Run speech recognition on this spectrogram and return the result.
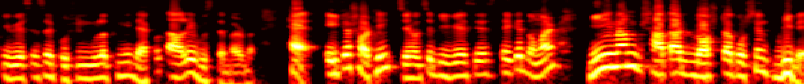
পিভিএসএস এর কোশ্চেনগুলো তুমি দেখো, তাহলেই বুঝতে পারবা। হ্যাঁ এইটা সঠিক যে হচ্ছে পিভিএসএস থেকে তোমার মিনিমাম সাত আট দশটা কোশ্চেন দিবে।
